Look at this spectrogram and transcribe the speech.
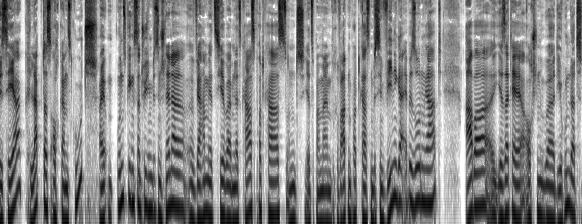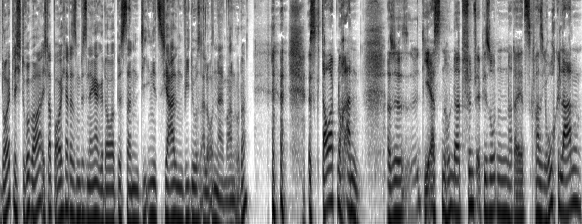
Bisher klappt das auch ganz gut. Bei uns ging es natürlich ein bisschen schneller. Wir haben jetzt hier beim Let's Cast Podcast und jetzt bei meinem privaten Podcast ein bisschen weniger Episoden gehabt. Aber ihr seid ja auch schon über die 100 deutlich drüber. Ich glaube, bei euch hat es ein bisschen länger gedauert, bis dann die initialen Videos alle online waren, oder? es dauert noch an. Also die ersten 105 Episoden hat er jetzt quasi hochgeladen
